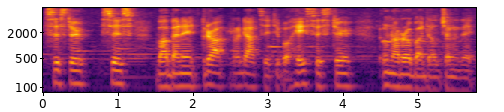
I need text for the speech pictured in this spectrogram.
Sister, sis va bene tra ragazze tipo hey sister una roba del genere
